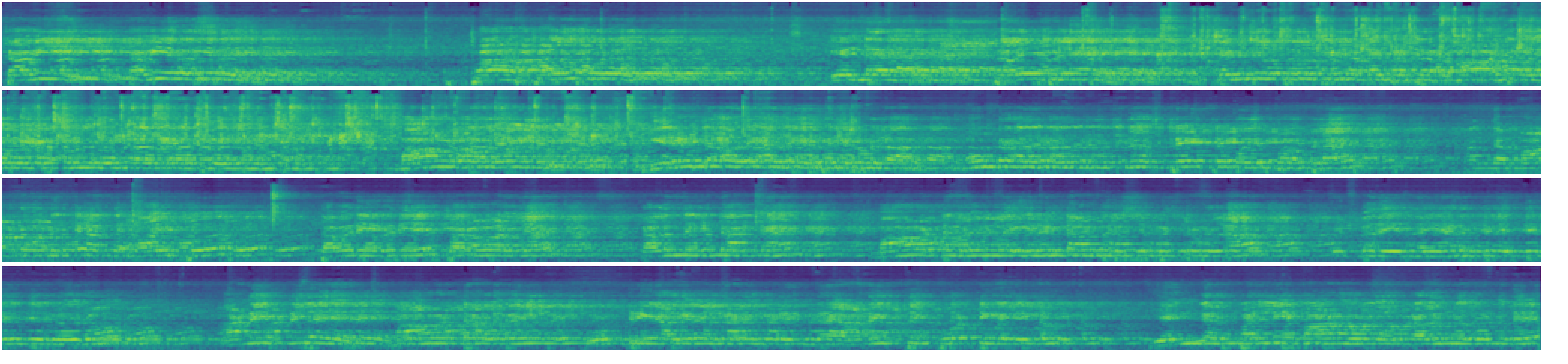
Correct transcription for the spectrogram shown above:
கவி கவியரசு ப- என்ற தலைப்பிலே சென்னை நடைபெற்ற மாவட்ட அளவில் கலந்து கொண்டார்கள் மாவட்ட அளவில் இரண்டாவது இடத்தை பெற்றுள்ளார். மூன்றாவது இடம் இருந்துச்சுன்னா ஸ்டேட் போயிருப்பாப்ல அந்த மாணவனுக்கு அந்த வாய்ப்பு தவறி இருந்தே பரவாயில்ல. கலந்துக்கிட்டாங்க மாவட்ட அளவில் இரண்டாம் பரிசு பெற்றுள்ளார் என்பதை இந்த நேரத்தில் தெரிந்து கொள்கிறோம். அனைத்து மாவட்ட அளவில் ஒன்றிய அளவில் நடைபெறுகின்ற அனைத்து போட்டிகளிலும் எங்கள் பள்ளி மாணவர்கள் கலந்து கொண்டு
